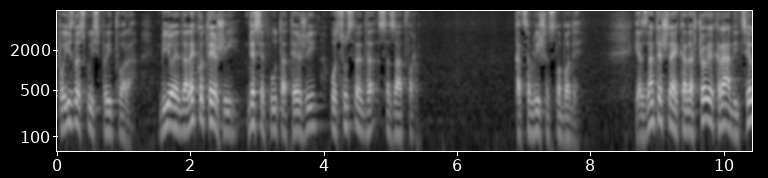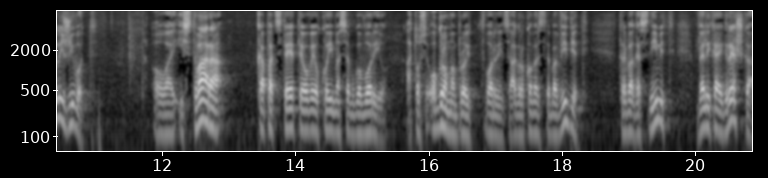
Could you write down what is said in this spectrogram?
po izlasku iz pritvora, bio je daleko teži, deset puta teži od susreta sa zatvorom. Kad sam lišen slobode. Jer znate šta je, kada čovjek radi cijeli život ovaj, i stvara kapacitete ove o kojima sam govorio, a to se ogroman broj tvornica, agrokomerc treba vidjeti, treba ga snimiti. Velika je greška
